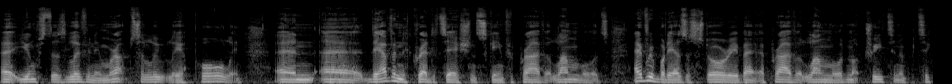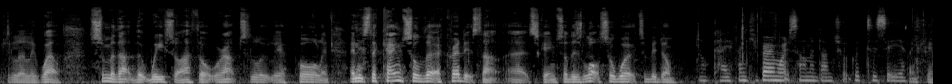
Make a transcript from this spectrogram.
uh, youngsters living in were absolutely appalling. And uh, they have an accreditation scheme for private landlords. Everybody has a story about a private landlord not treating them particularly well. Some of that that we saw I thought were absolutely appalling. And it's the council that accredits that uh, scheme, so there's lots of work to be done. OK, thank you very much, Simon Danczuk. Good to see you. Thank you.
